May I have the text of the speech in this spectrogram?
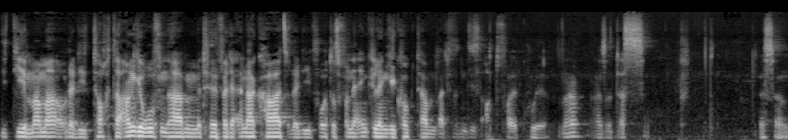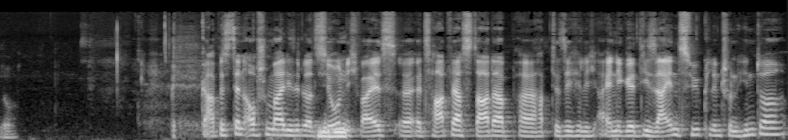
die Mama oder die Tochter angerufen haben mit Hilfe der Anna-Card oder die Fotos von der Enkelin geguckt haben, dann finden sie es auch voll cool. Ne? Also das, das ist dann so. Gab es denn auch schon mal die Situation, mhm. ich weiß, äh, als Hardware-Startup äh, habt ihr sicherlich einige Designzyklen schon hinter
